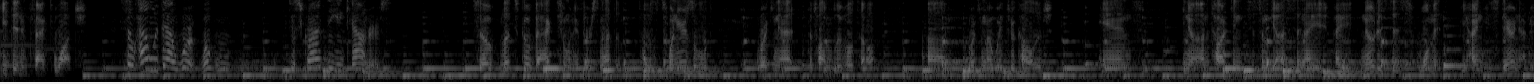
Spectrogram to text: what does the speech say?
he did in fact watch. So how would that work? What describe the encounters? So let's go back to when I first met them. I was 20 years old, working at the Fontainebleau Hotel, um, working my way through college, and you know I'm talking to some guests, and I, I noticed this woman behind me staring at me,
